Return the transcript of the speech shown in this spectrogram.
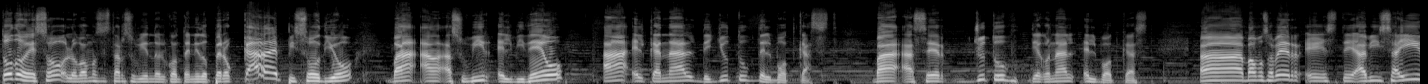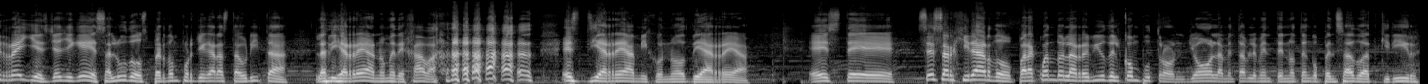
todo eso lo vamos a estar subiendo el contenido, pero cada episodio va a, subir el video a el canal de YouTube del podcast. Va a ser YouTube diagonal el podcast. Ah, vamos a ver, este, Avisaí Reyes, ya llegué, saludos, perdón por llegar hasta ahorita, la diarrea no me dejaba. es diarrea, mijo, no diarrea. Este, César Girardo, ¿para cuándo la review del Computron? Yo lamentablemente no tengo pensado adquirir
